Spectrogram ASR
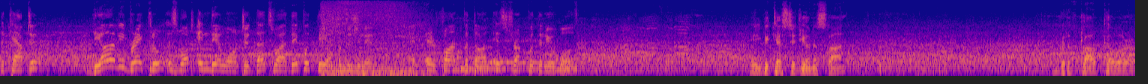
the captain. The early breakthrough is what India wanted. That's why they put the opposition in. And Irfan Pathan is struck with the new ball. He'll be tested, Yunus Khan. A bit of cloud cover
